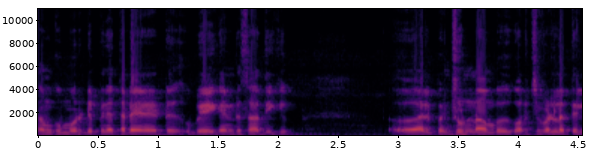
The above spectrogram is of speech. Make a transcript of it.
നമുക്ക് മുരടിപ്പിനെ തടയാനായിട്ട് ഉപയോഗിക്കാനായിട്ട് സാധിക്കും? അല്പം ചുണ്ണാമ്പ് കുറച്ച് വെള്ളത്തിൽ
